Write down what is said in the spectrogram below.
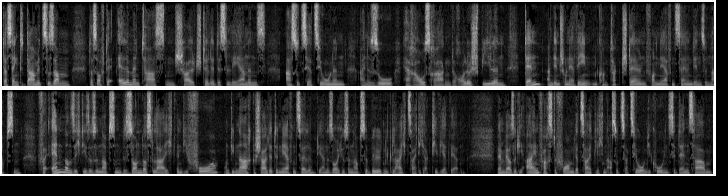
Das hängt damit zusammen, dass auf der elementarsten Schaltstelle des Lernens Assoziationen eine so herausragende Rolle spielen, denn an den schon erwähnten Kontaktstellen von Nervenzellen, den Synapsen, verändern sich diese Synapsen besonders leicht, wenn die vor- und die nachgeschaltete Nervenzelle, die eine solche Synapse bilden, gleichzeitig aktiviert werden. Wenn wir also die einfachste Form der zeitlichen Assoziation, die Koinzidenz haben,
